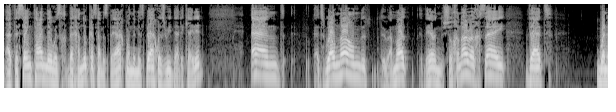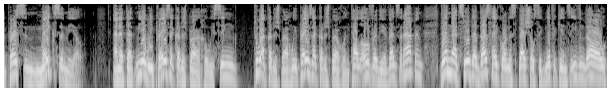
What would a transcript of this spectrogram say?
at the same time there was the Chanukas HaMizbeach, when the Mizbeach was rededicated. And it's well known, the, the Ramah there in the Shulchan Aruch say that when a person makes a meal, and at that meal we praise HaKadosh Baruch Hu, we sing to HaKadosh Baruch Hu, we praise HaKadosh Baruch Hu and tell over the events that happened, then that Suda does take on a special significance, even though,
